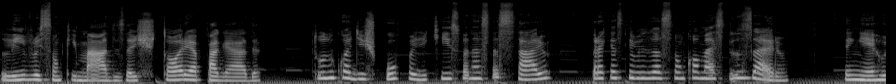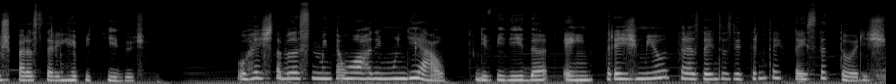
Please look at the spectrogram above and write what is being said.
Livros são queimados, a história é apagada, tudo com a desculpa de que isso é necessário para que a civilização comece do zero, sem erros para serem repetidos. O restabelecimento é uma ordem mundial, dividida em 3.336 setores.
